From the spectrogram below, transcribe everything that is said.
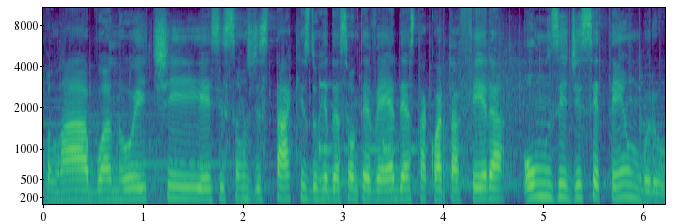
Olá, boa noite. Esses são os destaques do Redação TVE desta quarta-feira, 11 de setembro.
